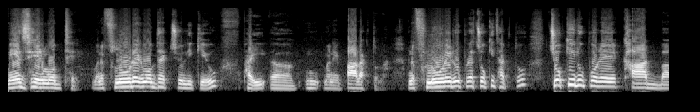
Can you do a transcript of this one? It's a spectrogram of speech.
মেঝের মধ্যে মানে ফ্লোরের মধ্যে অ্যাকচুয়ালি কেউ, ভাই মানে পা রাখতো না। মানে ফ্লোরের উপরে চকি থাকতো, চকির উপরে খাট বা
